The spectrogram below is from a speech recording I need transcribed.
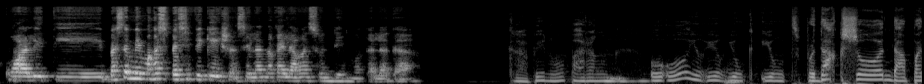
quality. Basta may mga specifications sila na kailangan sundin mo talaga. Grabe, no? Parang, oo, yung, yung, yung, yung production, dapat,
